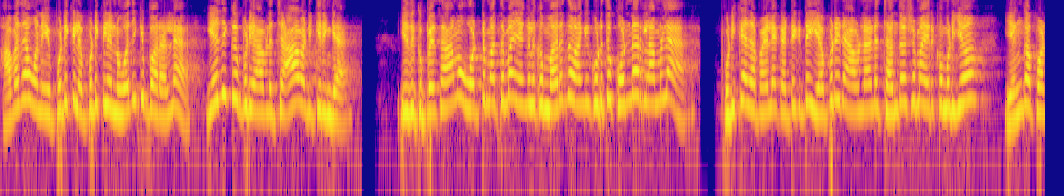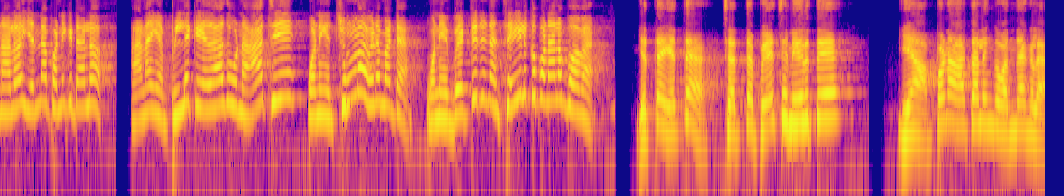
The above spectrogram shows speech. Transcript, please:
அலைஞ்சா அவதான் உன்னைய பிடிக்கல பிடிக்கலன்னு ஒதுக்கி போறல எதுக்கு இப்படி அவளை சாவடிக்கிறீங்க? இதுக்கு பேசாம ஒட்டுமொத்தமா எங்களுக்கு மருந்து வாங்கி கொடுத்து கொண்டுலாம்ல பிடிக்காத பையில கட்டிக்கிட்டு எப்படி அவளால சந்தோஷமா இருக்க முடியும்? எங்க போனாலோ என்ன பண்ணிக்கிட்டாலோ? ஆனா என் பிள்ளைக்கு ஏதாவது ஒண்ணு ஆச்சு உன்னைய சும்மா விட மாட்டேன். உன்னைய வெட்டிட்டு நான் செயலுக்கு போனாலும் போவேன். எத்த எத்த? செத்த பேச்ச நிறுத்து. என் அப்பனா ஆத்தாலும் இங்க வந்தாங்களா.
